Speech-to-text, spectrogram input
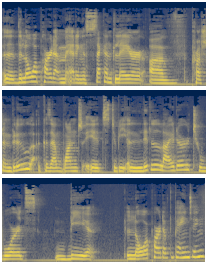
Uh, the lower part, I'm adding a second layer of Prussian blue because I want it to be a little lighter towards the lower part of the painting.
